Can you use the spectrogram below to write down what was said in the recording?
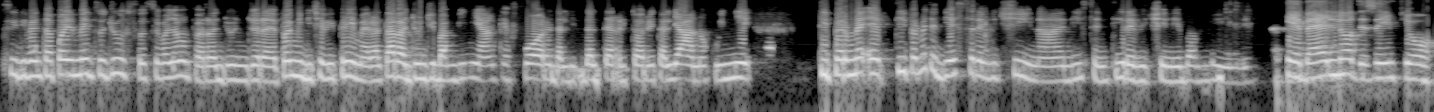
Sì, diventa poi il mezzo giusto se vogliamo per raggiungere, poi mi dicevi prima, in realtà raggiungi bambini anche fuori dal, dal territorio italiano, quindi ti, perme- ti, permette di essere vicina e di sentire vicini i bambini. Che è bello, ad esempio,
